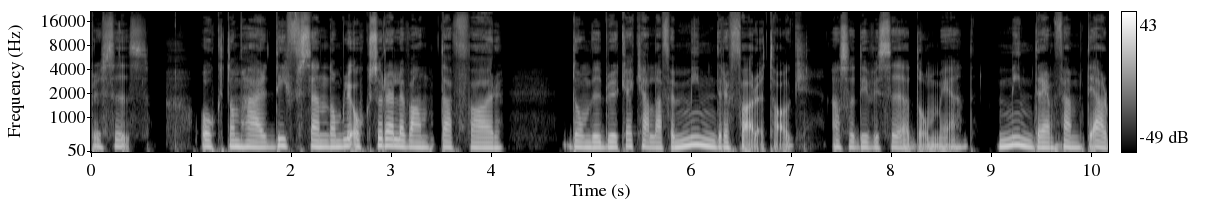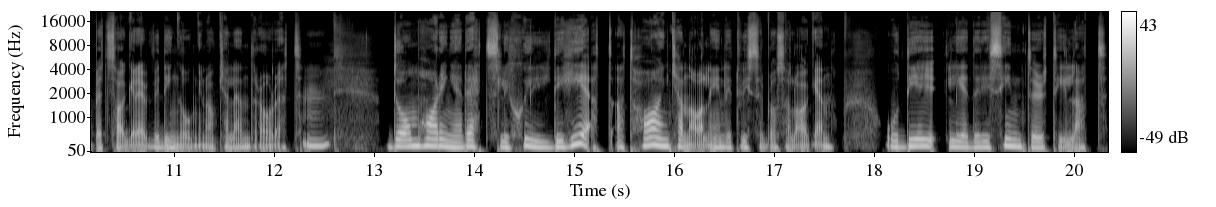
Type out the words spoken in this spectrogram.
Precis. Och de här diffsen, de blir också relevanta för de vi brukar kalla för mindre företag. Alltså det vill säga de med mindre än 50 arbetstagare vid ingången av kalenderåret. Mm. De har ingen rättslig skyldighet att ha en kanal enligt visselblåsarlagen. Och det leder i sin tur till att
